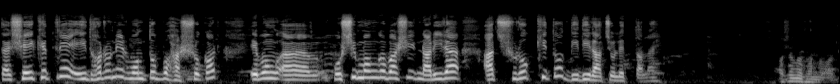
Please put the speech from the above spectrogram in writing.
তা সেই ক্ষেত্রে এই ধরনের মন্তব্য হাস্যকর এবং পশ্চিমবঙ্গবাসীর নারীরা আজ সুরক্ষিত দিদির আঁচলের তলায়। অসংখ্য ধন্যবাদ।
